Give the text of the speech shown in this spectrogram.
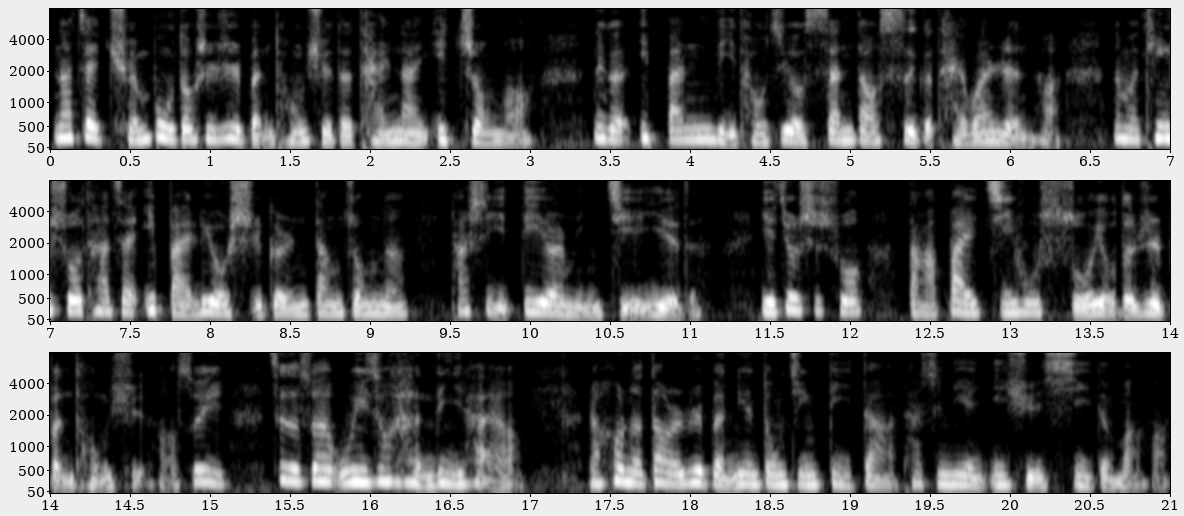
那在全部都是日本同学的台南一中哦，那个一班里头只有三到四个台湾人哈。那么听说他在一百六十个人当中呢，他是以第二名结业的。也就是说，打败几乎所有的日本同学，哈，所以这个算无意中很厉害啊。然后呢，到了日本念东京地大，他是念医学系的嘛，哈。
